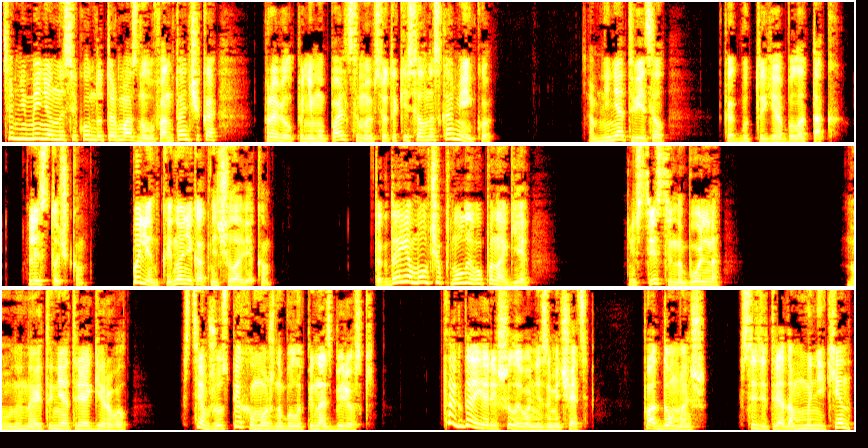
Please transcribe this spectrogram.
Тем не менее, он на секунду тормознул у фонтанчика, провел по нему пальцем и все-таки сел на скамейку. А мне не ответил, как будто я была так, листочком, пылинкой, но никак не человеком. Тогда я молча пнула его по ноге. Естественно, больно. Но он и на это не отреагировал. С тем же успехом можно было пинать березки. Тогда я решила его не замечать. Подумаешь, сидит рядом манекен,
